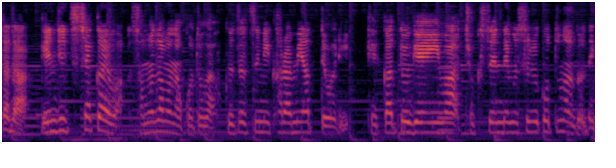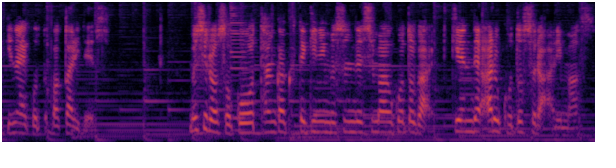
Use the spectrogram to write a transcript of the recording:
ただ、現実社会は様々なことが複雑に絡み合っており、結果と原因は直線で結ぶことなどできないことばかりです。むしろそこを単角的に結んでしまうことが危険であることすらあります。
